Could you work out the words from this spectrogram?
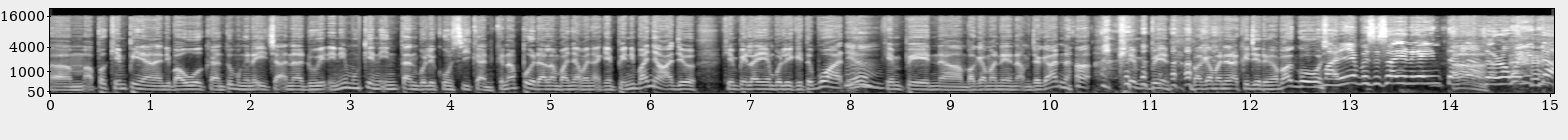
um, apa kempen yang nak dibawakan tu mengenai cakna duit ini mungkin Intan boleh kongsikan kenapa dalam banyak-banyak kempen ni banyak aja kempen lain yang boleh kita buat ya. hmm. ya kempen uh, bagaimana nak menjaga anak kempen bagaimana nak kerja dengan bagus maknanya bersesuaian dengan Intan ha. lah seorang wanita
